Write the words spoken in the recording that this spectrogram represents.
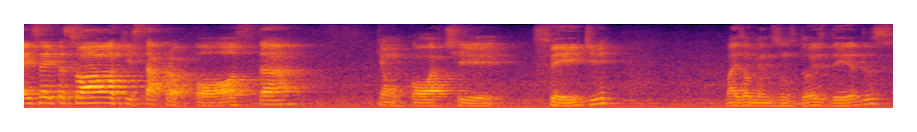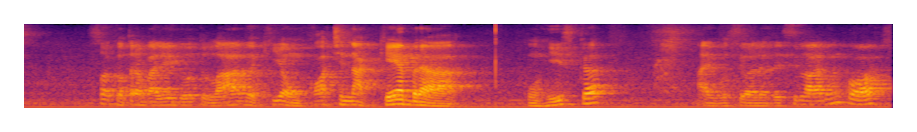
É isso aí, pessoal. Aqui está a proposta, que é um corte fade, mais ou menos uns dois dedos. Só que eu trabalhei do outro lado aqui, ó, um corte na quebra com risca. Aí você olha desse lado um corte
